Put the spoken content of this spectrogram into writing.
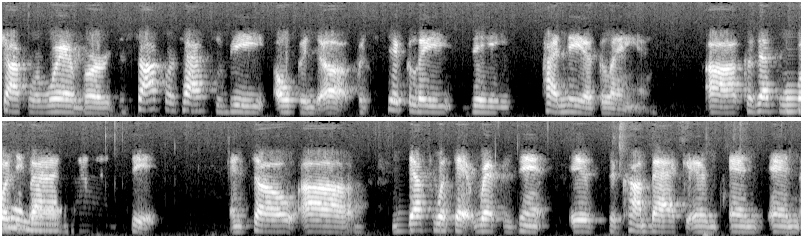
chakra rare bird. The chakras have to be opened up, particularly the pineal gland, because that's where Mm. divine mind sits. And so uh, that's what that represents is to come back and and and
